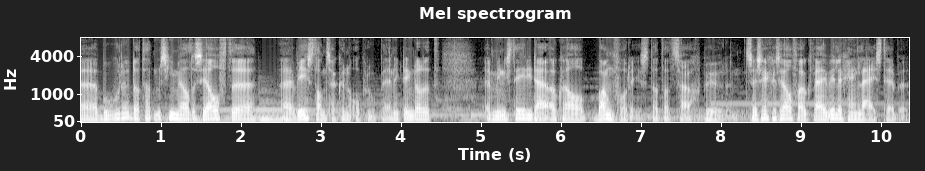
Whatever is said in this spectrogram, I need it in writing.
uh, boeren, dat dat misschien wel dezelfde uh, weerstand zou kunnen oproepen. En ik denk dat het, het ministerie daar ook wel bang voor is dat dat zou gebeuren. Ze zeggen zelf ook: wij willen geen lijst hebben.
